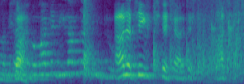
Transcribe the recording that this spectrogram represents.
আচ্ছা। ঠিক আছে। আচ্ছা।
